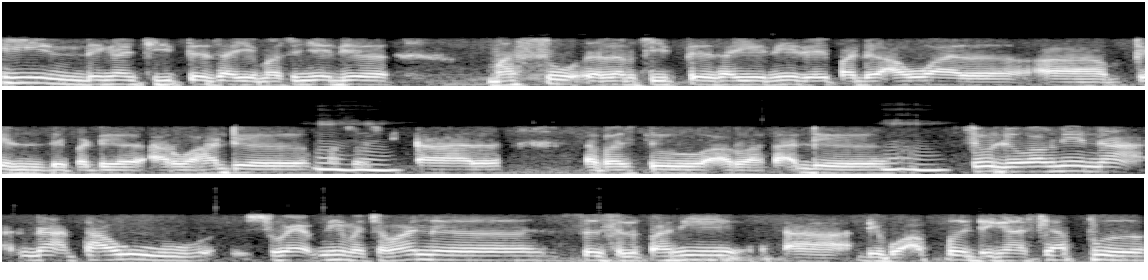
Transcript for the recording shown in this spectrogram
in dengan cerita saya maksudnya dia masuk dalam cerita saya ni daripada awal uh, mungkin daripada arwah ada uh-huh. masuk hospital lepas tu arwah tak ada Mm-mm. so dia orang ni nak nak tahu swab ni macam mana so, selepas ni uh, dia buat apa dengan siapa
